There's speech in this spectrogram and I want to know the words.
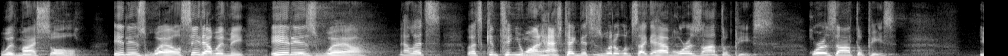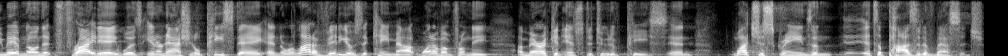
with my soul. It is well. Say that with me. It is well. Now let's let's continue on. Hashtag this is what it looks like to have horizontal peace. Horizontal peace. You may have known that Friday was International Peace Day, and there were a lot of videos that came out, one of them from the American Institute of Peace. And watch the screens, and it's a positive message.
